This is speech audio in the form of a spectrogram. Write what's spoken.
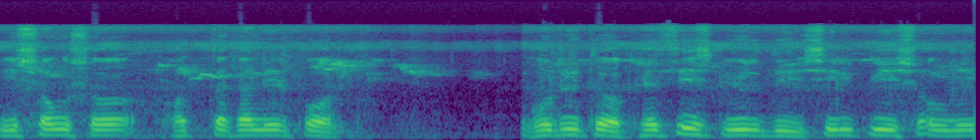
নৃশংস হত্যাকাণ্ডের পর গঠিত ফ্যাসিস্ট বিরোধী শিল্পীর সঙ্গে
